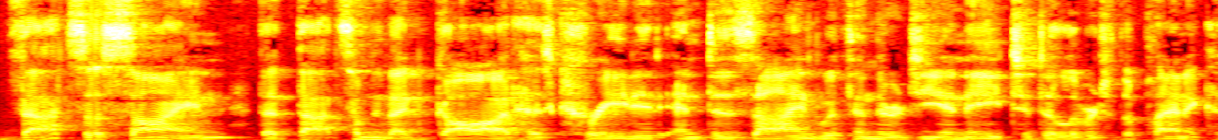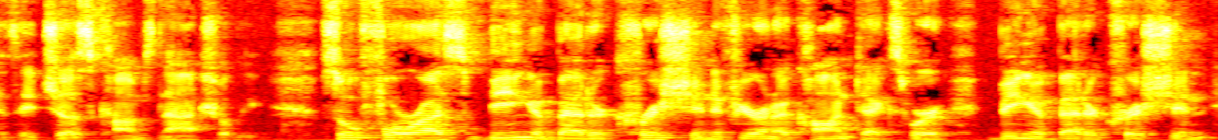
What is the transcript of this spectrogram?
that's a sign that that's something that God has created and designed within their DNA to deliver to the planet because it just comes naturally. So for us, being a better Christian, if you're in a context where being a better Christian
